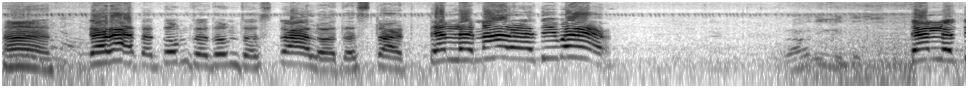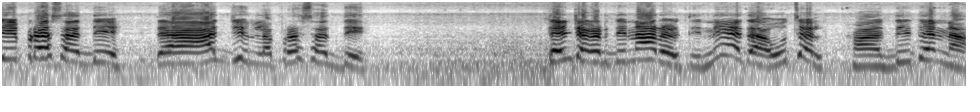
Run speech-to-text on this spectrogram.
हा करा आता तुमचं तुमचं स्टाल होता स्टार्ट त्यांना नारळ दे बाया. त्यांना दे प्रसाद दे. त्या आजींना प्रसाद दे. त्यांच्याकडे ती नारळ ती. नाही आता उचल. हा दे त्यांना.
